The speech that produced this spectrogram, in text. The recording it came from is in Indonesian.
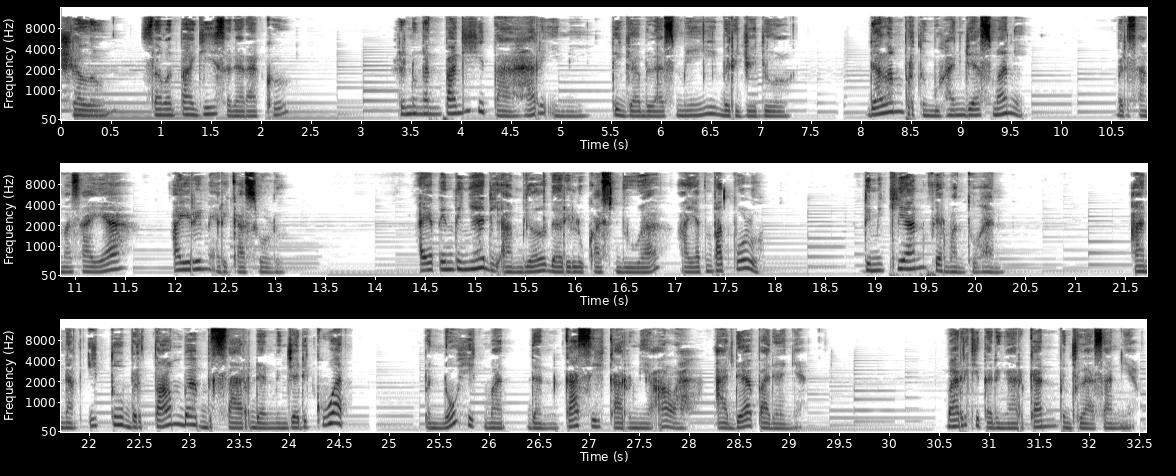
Shalom, selamat pagi saudaraku. Renungan pagi kita hari ini, 13 Mei berjudul Dalam Pertumbuhan Jasmani. Bersama saya, Airin Erika Sulu. Ayat intinya diambil dari Lukas 2 ayat 40. Demikian firman Tuhan. Anak itu bertambah besar dan menjadi kuat, penuh hikmat dan kasih karunia Allah ada padanya. Mari kita dengarkan penjelasannya.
